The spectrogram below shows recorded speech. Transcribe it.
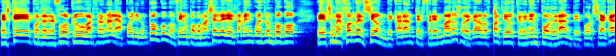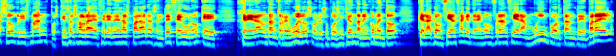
es que pues desde el Fútbol Club Barcelona le apoyen un poco, confíen un poco más en él y él también encuentre un poco eh, su mejor versión de cara ante el Ferenbaros o de cara a los partidos que vienen por delante. Por si acaso, Griezmann pues quiso agradecer en esas palabras en TF1 que generaron tanto revuelo sobre su posición, también comentó que la confianza que tenía con Francia era muy importante para él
